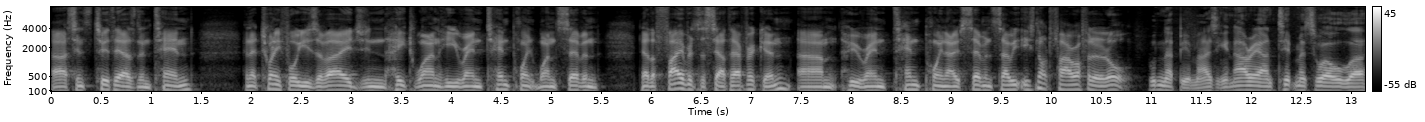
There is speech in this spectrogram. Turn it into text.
uh, since 2010. And at 24 years of age, in Heat 1, he ran 10.17. Now, the favourite's a South African um, who ran 10.07, so he's not far off it at all. Wouldn't that be amazing? And Ariarne Titmus, well, uh,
